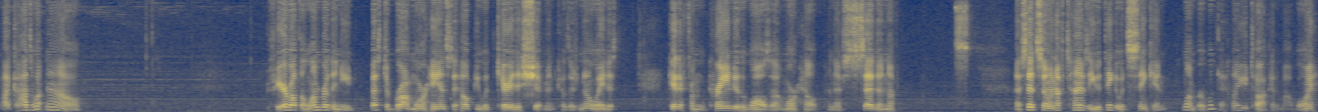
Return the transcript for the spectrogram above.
My gods, what now? If you hear about the lumber, then you'd best have brought more hands to help you with carry this shipment, because there's no way to get it from the crane to the walls without more help. And I've said enough I've said so enough times that you would think it would sink in. Lumber, what the hell are you talking about, boy?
